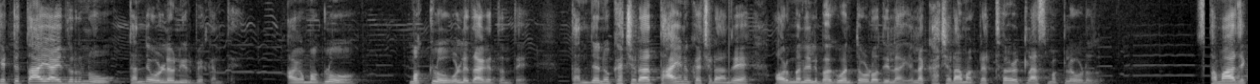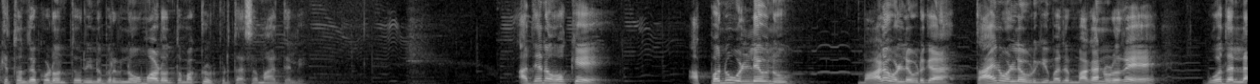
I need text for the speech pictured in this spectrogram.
ಕೆಟ್ಟ ತಾಯಿ ಆದ್ರೂ ತಂದೆ ಒಳ್ಳೆಯವನು ಇರಬೇಕಂತೆ. ಆಗ ಮಗಳು ಮಕ್ಕಳು ಒಳ್ಳೆಯದಾಗತ್ತಂತೆ ತಂದೆನೂ ಕಚಡ, ತಾಯಿನೂ ಕಚಡ ಅಂದರೆ ಅವ್ರ ಮನೇಲಿ ಭಗವಂತ ಓಡೋದಿಲ್ಲ. ಎಲ್ಲ ಕಚಡ ಮಕ್ಕಳೇ ಥರ್ಡ್ ಕ್ಲಾಸ್ ಮಕ್ಕಳೇ ಓಡೋದು. ಸಮಾಜಕ್ಕೆ ತೊಂದರೆ ಕೊಡುವಂಥವ್ರು, ಇನ್ನೊಬ್ರಿಗೆ ನೋವು ಮಾಡುವಂಥ ಮಕ್ಕಳು ಹುಟ್ಬಿಡ್ತಾರೆ ಸಮಾಜದಲ್ಲಿ. ಅದೇನೋ ಓಕೆ, ಅಪ್ಪನೂ ಒಳ್ಳೆಯವನು, ಭಾಳ ಒಳ್ಳೆ ಹುಡುಗ, ತಾಯಿನೂ ಒಳ್ಳೆ ಹುಡುಗಿ ಮತ್ತು ಮಗ ನೋಡಿದ್ರೆ ಓದಲ್ಲ,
